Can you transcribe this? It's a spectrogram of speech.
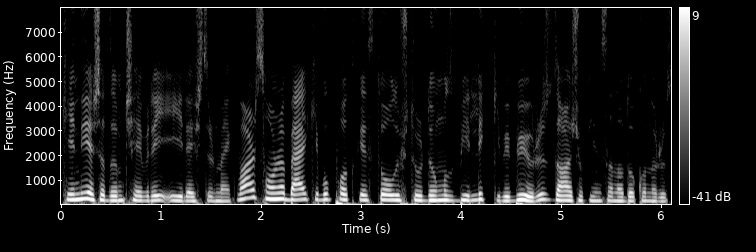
Kendi yaşadığım çevreyi iyileştirmek var. Sonra belki bu podcast'te oluşturduğumuz birlik gibi büyürüz, daha çok insana dokunuruz.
